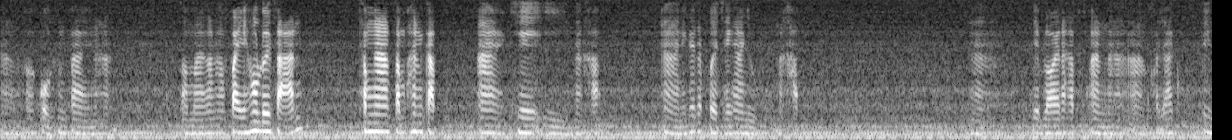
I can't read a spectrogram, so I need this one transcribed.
อ่าแล้วก็กดขึ้นไปนะฮะต่อมาก็นะครับไฟห้องโดยสารทำงานสัมพันธ์กับ RKE นะครับ อ่านี่ก็จะเปิดใช้งานอยู่นะครับ อ่า เรียบร้อยนะครับทุกอันนะฮะอ่าขออนุญาตสิ้น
